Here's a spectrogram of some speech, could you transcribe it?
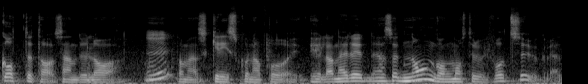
Gått ett tag sedan du la mm. de här skridskorna på hyllan. Är det, alltså, någon gång måste du få ett sug väl?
